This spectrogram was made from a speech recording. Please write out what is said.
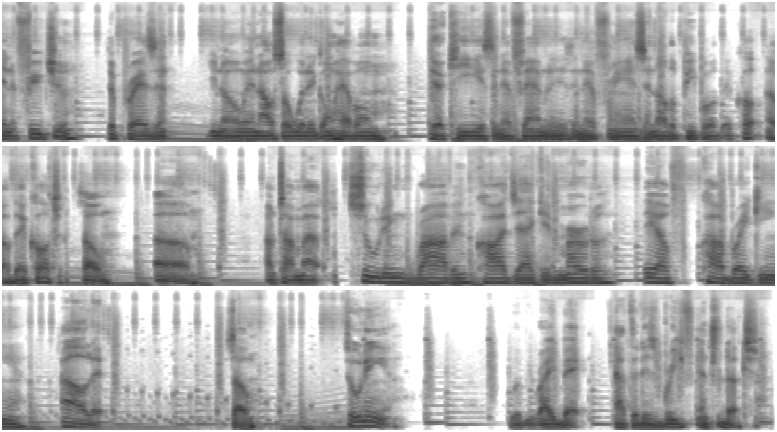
in the future the present, you know, and also what it's gonna have on their kids and their families and their friends and other people of their of their culture. So, uh, I'm talking about shooting, robbing, carjacking, murder, theft, car break in, all that. So, tune in. We'll be right back after this brief introduction.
